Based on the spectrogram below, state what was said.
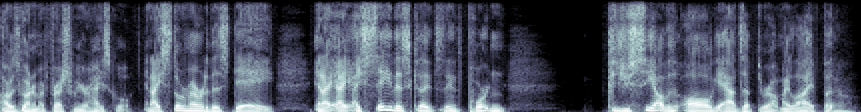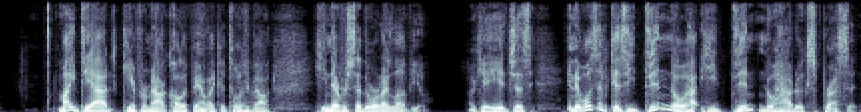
I was going to my freshman year of high school. And I still remember to this day. And I, I, I say this because I think it's important because you see how this all adds up throughout my life. But Yeah. my dad came from an alcoholic family, like I told you about. He never said the word "I love you." Okay, he just, and it wasn't because he didn't know how he didn't know how to express it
